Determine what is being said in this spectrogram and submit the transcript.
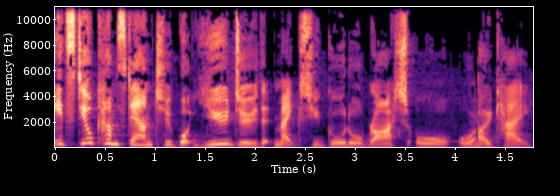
it still comes down to what you do that makes you good or right or or okay.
